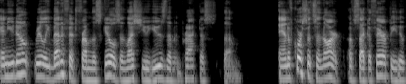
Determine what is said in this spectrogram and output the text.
and you don't really benefit from the skills unless you use them and practice them. And of course it's an art of psychotherapy to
